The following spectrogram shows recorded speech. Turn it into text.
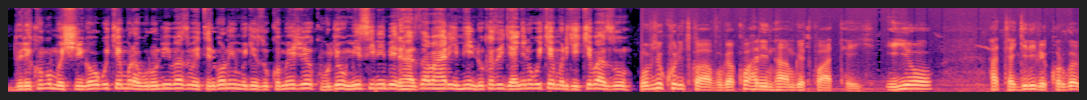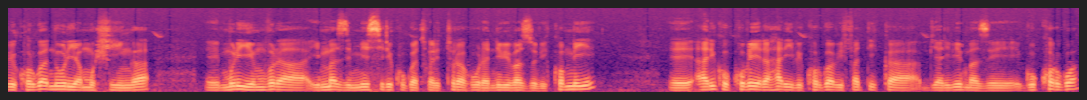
dore ko ngo umushinga wo gukemura burundu ibibazo biterwa n'uyu mugezi ukomeje ku buryo mu minsi iri imbere hazaba hari impinduka zijyanye no gukemura iki kibazo. Mu by'ukuri twavuga ko hari intambwe twateye. Iyo hatagira ibikorwa bikorwa n'uriya mushinga muri iyi mvura imaze iminsi iri kugwa twari turahura n'ibibazo bikomeye. Eh, ariko kubera hari ibikorwa bifatika byari bimaze gukorwa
